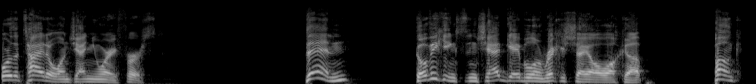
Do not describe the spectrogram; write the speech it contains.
for the title on January 1st. Then Kofi Kingston, Chad Gable, and Ricochet all walk up. Punk,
